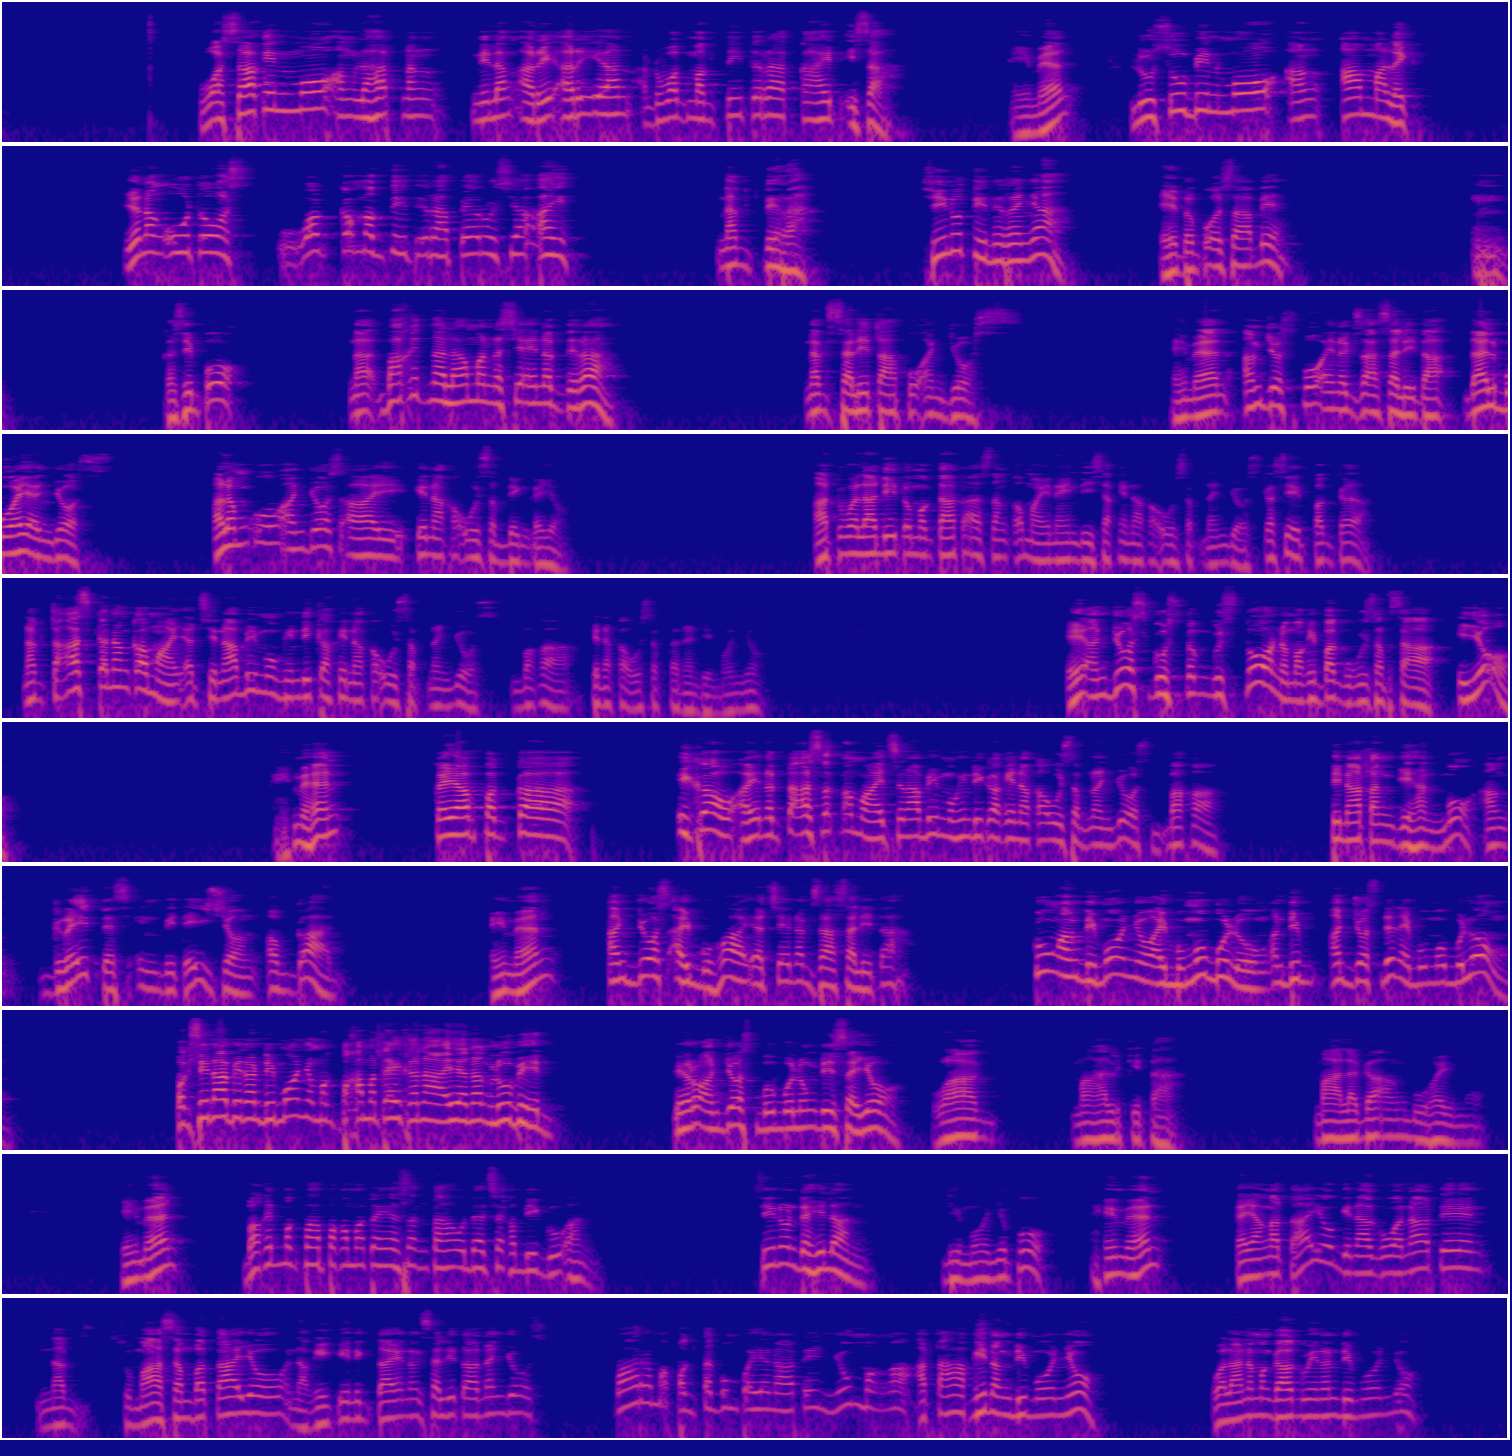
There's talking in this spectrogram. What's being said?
Wasakin mo ang lahat ng nilang ari-arian at huwag magtitira kahit isa. Amen? Lusubin mo ang Amalek. Yan ang utos. Huwag ka magtitira pero siya ay nagtira. Sino tinira niya? Ito po sabi, Kasi po, na, bakit nalaman na siya ay nagtira? Nagsalita po ang Diyos. Amen? Ang Diyos po ay nagsasalita dahil buhay ang Diyos. Alam ko, ang Diyos ay kinakausap din kayo. At wala dito magtataas ng kamay na hindi siya kinakausap ng Diyos. Kasi pagka nagtaas ka ng kamay at sinabi mong hindi ka kinakausap ng Diyos, baka kinakausap ka ng demonyo. Eh, ang Diyos gustong gusto na makipag-usap sa iyo. Amen? Kaya pagka ikaw ay nagtaas ng kamay at sinabi mo hindi ka kinakausap ng Diyos, baka tinatanggihan mo ang greatest invitation of God. Amen? Ang Diyos ay buhay at siya nagsasalita. Kung ang demonyo ay bumubulong, ang, di- ang Diyos din ay bumubulong. Pag sinabi ng demonyo, magpakamatay ka na, ayan ang lubid. Pero ang Diyos bubulong din sa iyo. Huwag, mahal kita. Mahalaga ang buhay mo. Amen? Bakit magpapakamatay ang tao dahil sa kabiguan? Sinong dahilan? Demonyo po. Amen? Kaya nga tayo, ginagawa natin, nagsumasamba tayo, nakikinig tayo ng salita ng Diyos para mapagtagumpayan natin yung mga atake ng demonyo. Wala namang gagawin ng demonyo.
